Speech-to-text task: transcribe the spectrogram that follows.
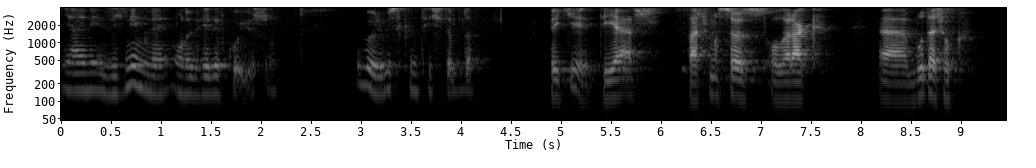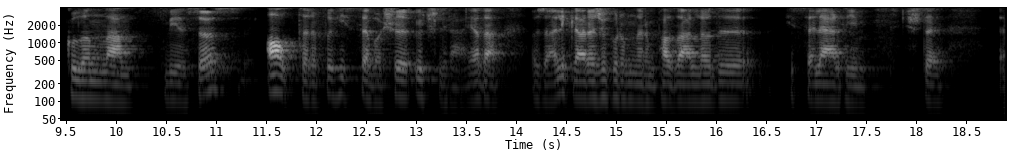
yani zihninle ona bir hedef koyuyorsun. Böyle bir sıkıntı işte bu da. Peki diğer saçma söz olarak e, bu da çok kullanılan bir söz. Alt tarafı hisse başı 3 lira ya da özellikle aracı kurumların pazarladığı hisseler diyeyim. İşte e,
